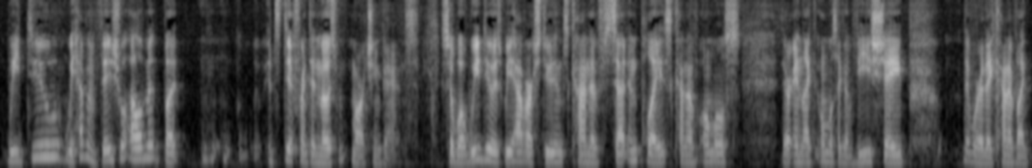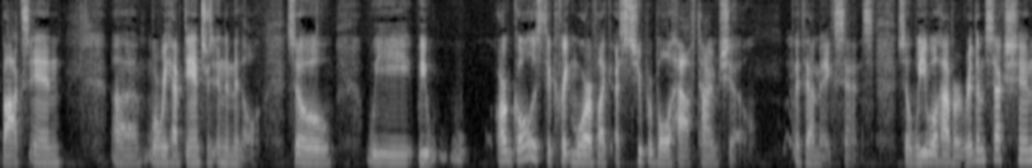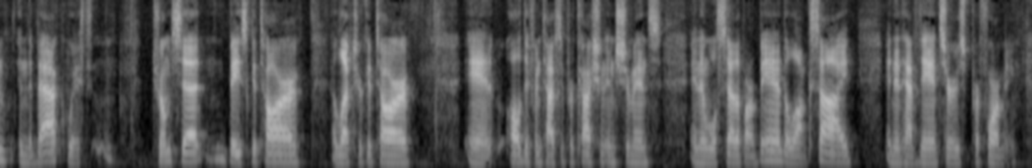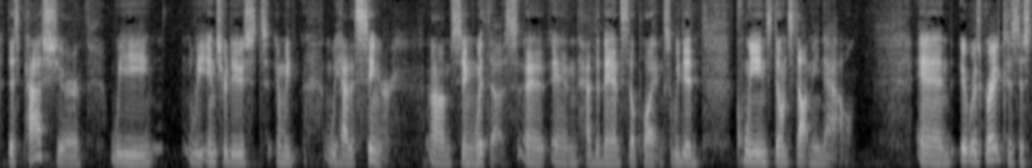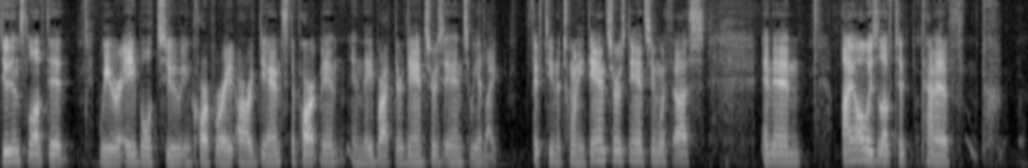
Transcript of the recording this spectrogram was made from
we do we have a visual element, but it's different than most marching bands. So what we do is we have our students kind of set in place, kind of almost they're in like almost like a V shape where they kind of like box in, uh, where we have dancers in the middle. So we we our goal is to create more of like a Super Bowl halftime show if that makes sense. So we will have a rhythm section in the back with drum set, bass guitar, electric guitar, and all different types of percussion instruments. And then we'll set up our band alongside and then have dancers performing. This past year, we we introduced and we we had a singer um, sing with us and, and, had the band still playing. So we did Queen's "Don't Stop Me Now," and it was great because the students loved it we were able to incorporate our dance department and they brought their dancers in so we had like 15 to 20 dancers dancing with us and then i always love to kind of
